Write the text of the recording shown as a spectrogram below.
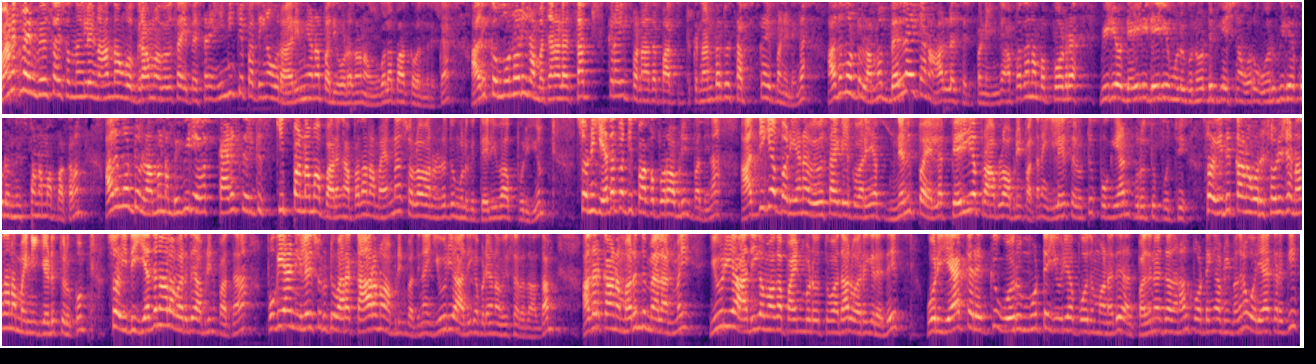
வணக்கம் என் விவசாய சொந்தங்களே நான் தான் உங்க கிராம விவசாயி பேசுறேன். இன்னைக்கு பாத்தீங்கன்னா ஒரு அருமையான பதிவோட தான் நான் உங்களை பார்க்க வந்திருக்கேன். அதுக்கு முன்னாடி நம்ம சேனலை சப்ஸ்கிரைப் பண்ணாத பார்த்துட்டு இருக்க நண்பர்கள் சப்ஸ்கிரைப் பண்ணிடுங்க. அது மட்டும் இல்லாம பெல் ஐக்கான ஆல்ல செட் பண்ணிங்க அப்பதான் நம்ம போடுற வீடியோ டெய்லி டெய்லி உங்களுக்கு நோட்டிபிகேஷனா வரும். ஒரு வீடியோ கூட மிஸ் பண்ணாம பார்க்கலாம். அது மட்டும் இல்லாம நம்ம வீடியோவை கடைசி வரைக்கும் ஸ்கிப் பண்ணாம பாருங்க. அப்பதான் நம்ம என்ன சொல்ல வர்றது உங்களுக்கு தெளிவா புரியும். சோ நீங்க எதை பத்தி பார்க்க போறோம் அப்படின்னு பாத்தீங்கன்னா அதிகப்படியான விவசாயிகளுக்கு வரைய நெல் பயிர்ல பெரிய ப்ராப்ளம் அப்படின்னு பார்த்தோன்னா இலை சுருட்டு புகையான் குருத்து பூச்சி. ஸோ இதுக்கான ஒரு சொல்யூஷனா தான் நம்ம இன்னைக்கு எடுத்திருக்கோம். ஸோ இது எதனால வருது அப்படின்னு பார்த்தா புகையான் இலை சுருட்டு வர காரணம் அப்படின்னு பார்த்தீங்கன்னா யூரியா அதிகப்படியான வீசுறதால் தான். அதற்கான மருந்து மேலாண்மை யூரியா அதிகமாக பயன்படுத்துவதால் வருகிறது. ஒரு ஏக்கருக்கு ஒரு மூட்டை யூரியா போதுமானது அது பதினஞ்சாவது நாள் போட்டீங்க அப்படின்னு பார்த்தீங்கன்னா ஒரு ஏக்கருக்கு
